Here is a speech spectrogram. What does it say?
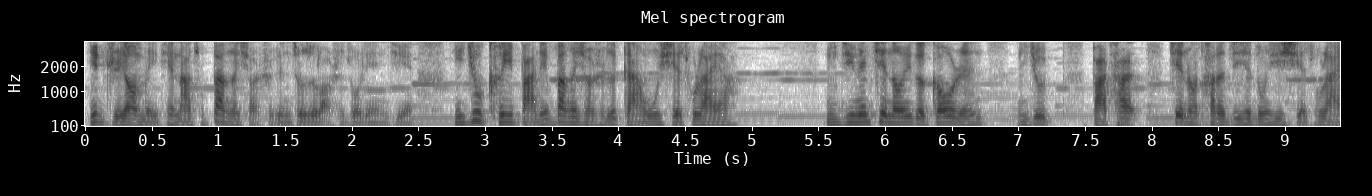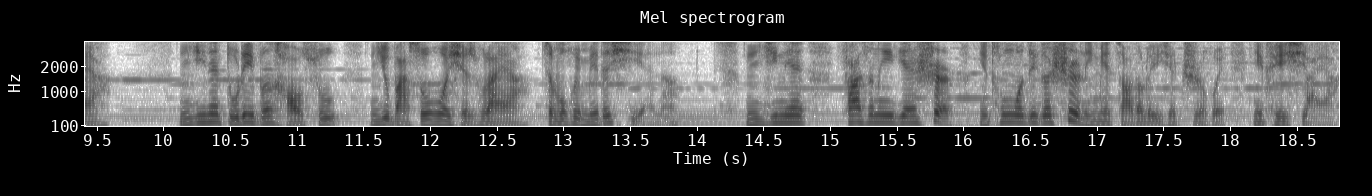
你只要每天拿出半个小时跟周子老师做链接，你就可以把那半个小时的感悟写出来呀。你今天见到一个高人，你就把他见到他的这些东西写出来呀。你今天读了一本好书，你就把收获写出来呀。怎么会没得写呢？你今天发生了一件事儿，你通过这个事儿里面找到了一些智慧，你可以写呀。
